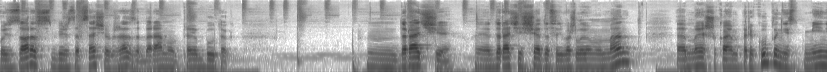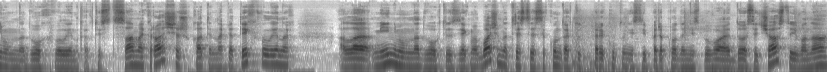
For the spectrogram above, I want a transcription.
ось зараз, більш за все, що вже заберемо прибуток. До речі, Е, До речі, ще досить важливий момент. Е, Ми шукаємо перекупленість мінімум на двох хвилинках. Тобто саме краще шукати на 5 хвилинах, але мінімум на двох. Тобто, як ми бачимо, на 30 секундах тут перекупленість і перепроданість буває досить часто, і вона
